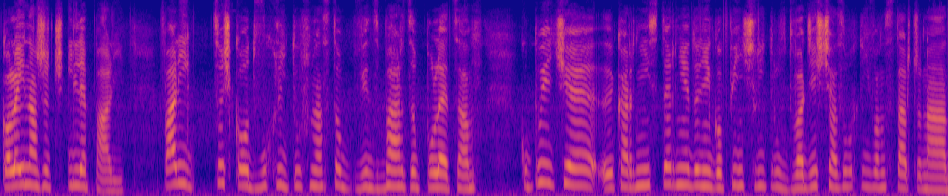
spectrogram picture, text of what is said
Kolejna rzecz, ile pali? Pali coś koło 2 litrów na 100, więc bardzo polecam. Kupujecie y, karnister, nie do niego 5 litrów, 20 zł i Wam starcza na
